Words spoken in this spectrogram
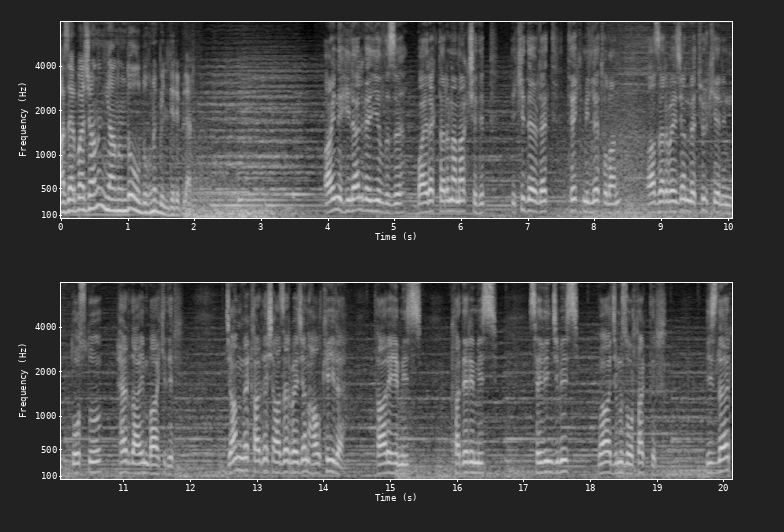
Azərbaycanın yanında olduğunu bildiriblər. Aynı hilal ve yıldızı bayraklarına nakşedip iki devlet, tek millet olan Azerbaycan ve Türkiye'nin dostluğu her daim bakidir. Can ve kardeş Azerbaycan halkı ile tarihimiz, kaderimiz, sevincimiz ve acımız ortaktır. Bizler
